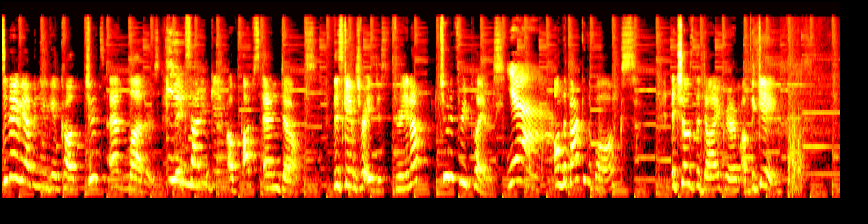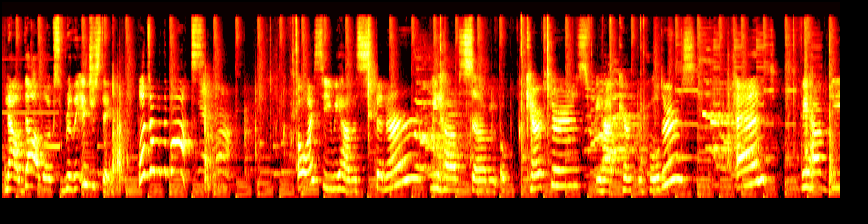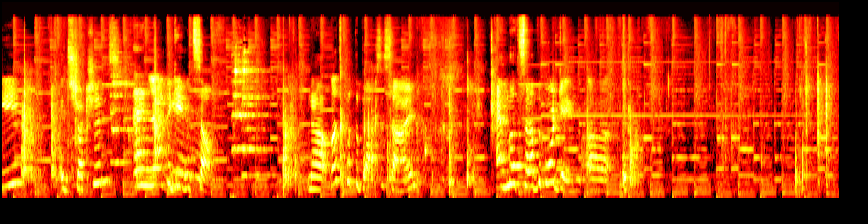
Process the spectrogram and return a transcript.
Today we have a new game called Chutes and Ladders, the exciting game of ups and downs. This game is for ages three and up, two to three players. Yeah. On the back of the box, it shows the diagram of the game. Now that looks really interesting. What's up in the box? Oh, I see. We have a spinner. We have some oh, characters. We have character holders. And we have the instructions and and the game itself. Now, let's put the box aside. And let's set up the board game. Uh,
